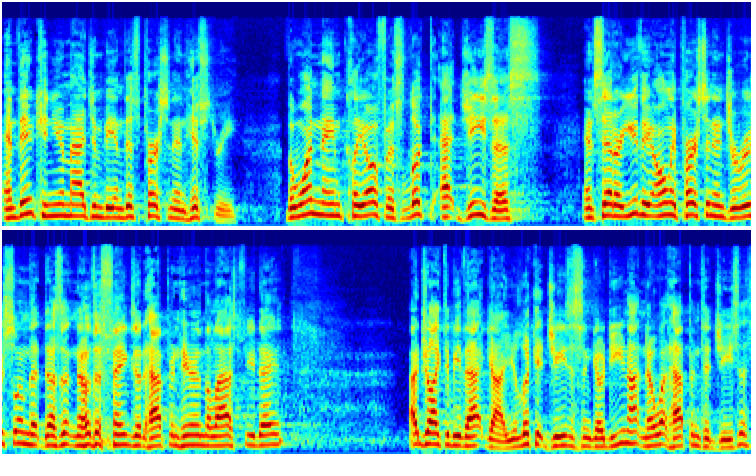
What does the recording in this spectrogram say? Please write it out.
And then can you imagine being this person in history? The one named Cleophas looked at Jesus and said, Are you the only person in Jerusalem that doesn't know the things that happened here in the last few days? How'd you like to be that guy? You look at Jesus and go, Do you not know what happened to Jesus?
